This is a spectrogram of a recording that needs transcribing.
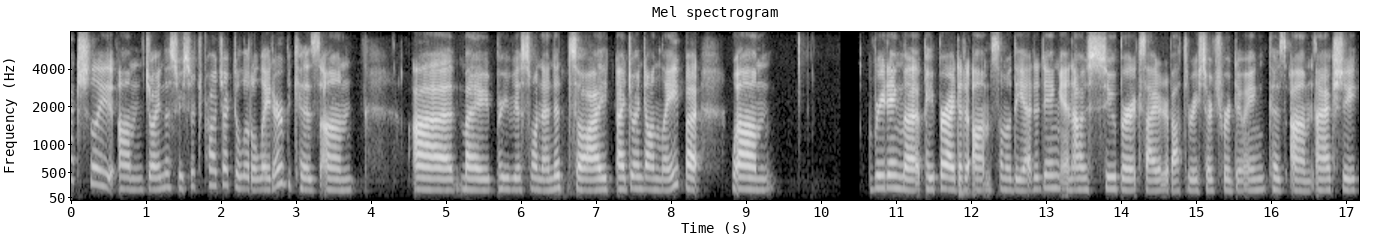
actually um, joined this research project a little later because um, uh, my previous one ended. So I, I joined on late, but um, reading the paper, I did um, some of the editing and I was super excited about the research we're doing because um, I actually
